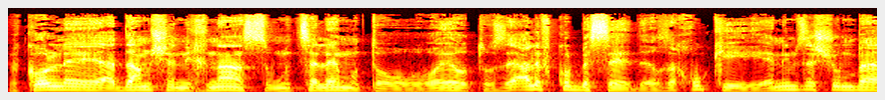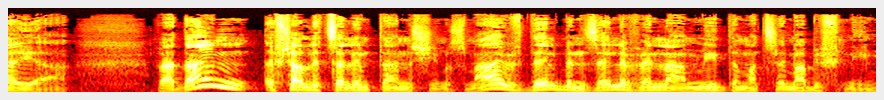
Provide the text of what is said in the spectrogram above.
וכל אה, אדם שנכנס, הוא מצלם אותו, הוא רואה אותו, זה א' כל בסדר, זה חוקי, אין עם זה שום בעיה, ועדיין אפשר לצלם את האנשים. אז מה ההבדל בין זה לבין להעמיד את המצלמה בפנים?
